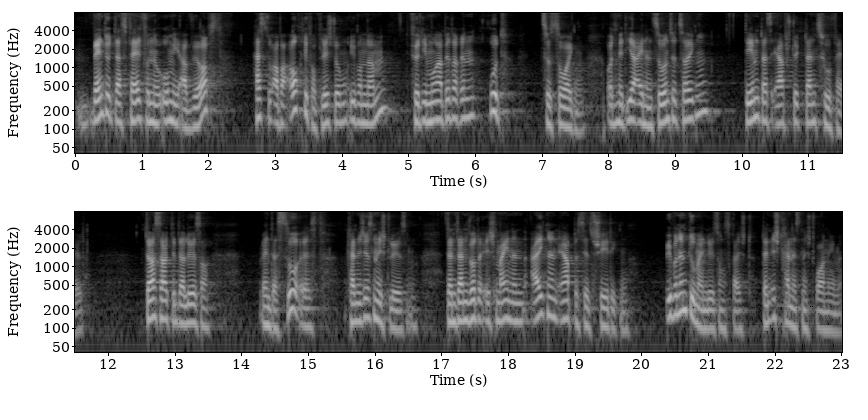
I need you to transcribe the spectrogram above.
wenn du das Feld von Naomi erwirbst, hast du aber auch die Verpflichtung übernommen, für die Moabiterin Ruth zu sorgen und mit ihr einen Sohn zu zeugen, dem das Erbstück dann zufällt. Da sagte der Löser, wenn das so ist, kann ich es nicht lösen, denn dann würde ich meinen eigenen Erbbesitz schädigen. Übernimm du mein Lösungsrecht, denn ich kann es nicht wahrnehmen.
